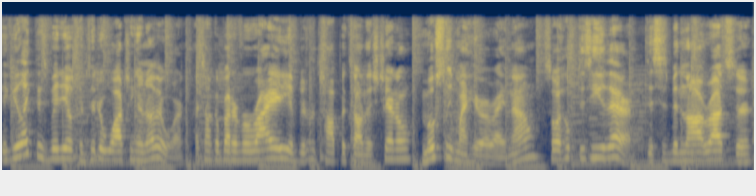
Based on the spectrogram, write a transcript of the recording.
If you like this video, consider watching another one. I talk about a variety of different topics on this channel, mostly My Hero right now, so I hope to see you there. This has been The Hot Rodster.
